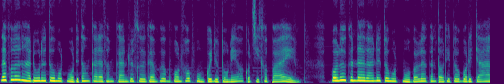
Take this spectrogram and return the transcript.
แล้วก็เลื่อนหาดูในตัวหมวดหมู่ที่ต้องการจะทำการก็คือการเพิ่มคนเข้ากลุ่มก็อยู่ตรงนี้ก็กดคลิกเข้าไปพอเลือกกันได้แล้วในตัวหมวดหมู่ก็เลือกกันต่อที่ตัวบริการ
